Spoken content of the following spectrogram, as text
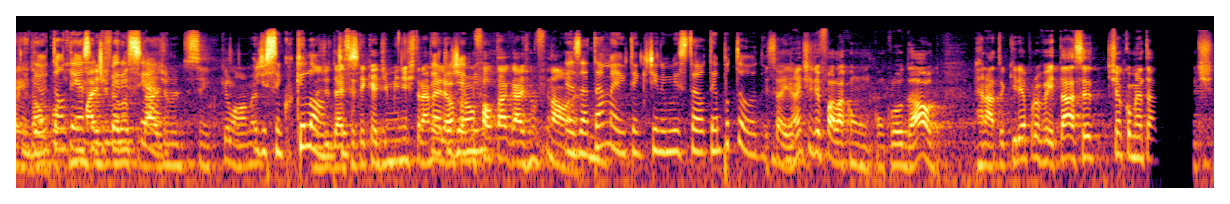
Entendeu? Um então tem essa mais diferencial. no de 5 km. De 5 km. No de 10 você tem que administrar tem melhor para não faltar gás no final. Né? Exatamente, tem que administrar o tempo todo. Isso aí. Antes de falar com, com o Clodoaldo, Renato, eu queria aproveitar, você tinha comentado antes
